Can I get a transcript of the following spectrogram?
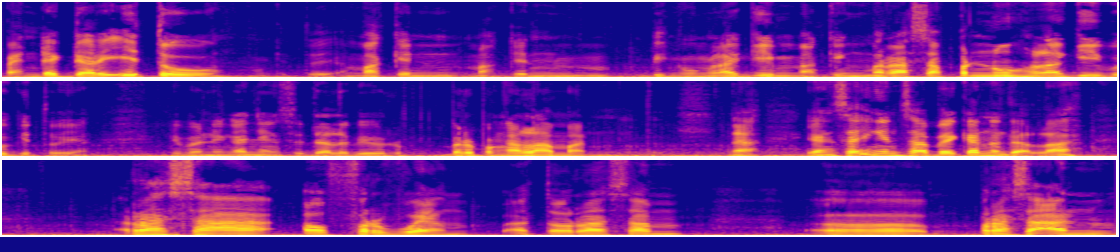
pendek dari itu gitu ya makin makin bingung lagi makin merasa penuh lagi begitu ya dibandingkan yang sudah lebih berpengalaman gitu. nah yang saya ingin sampaikan adalah rasa overwhelmed atau rasa uh, perasaan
